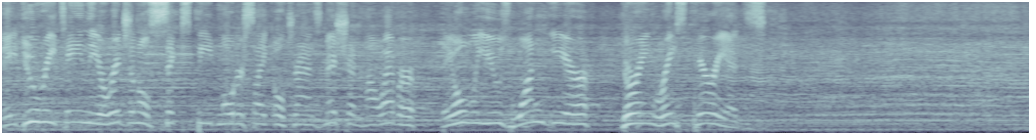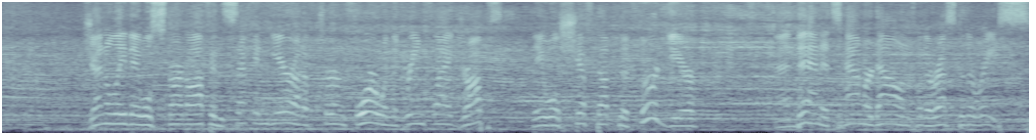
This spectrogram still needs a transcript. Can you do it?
They do retain the original six-speed motorcycle transmission. However, they only use one gear during race periods. Generally, they will start off in second gear out of turn four when the green flag drops. They will shift up to third gear, and then it's hammer down for the rest of the race.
